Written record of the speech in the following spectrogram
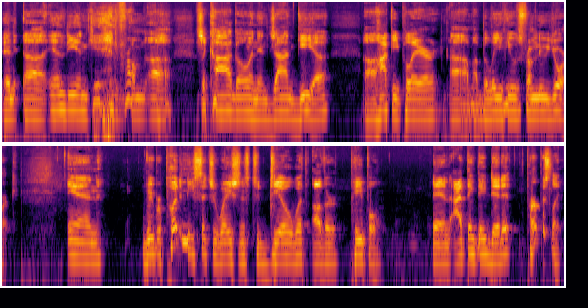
an uh, Indian kid from uh, Chicago, and then John Gia, a hockey player. Um, I believe he was from New York. And we were put in these situations to deal with other people. And I think they did it purposely.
